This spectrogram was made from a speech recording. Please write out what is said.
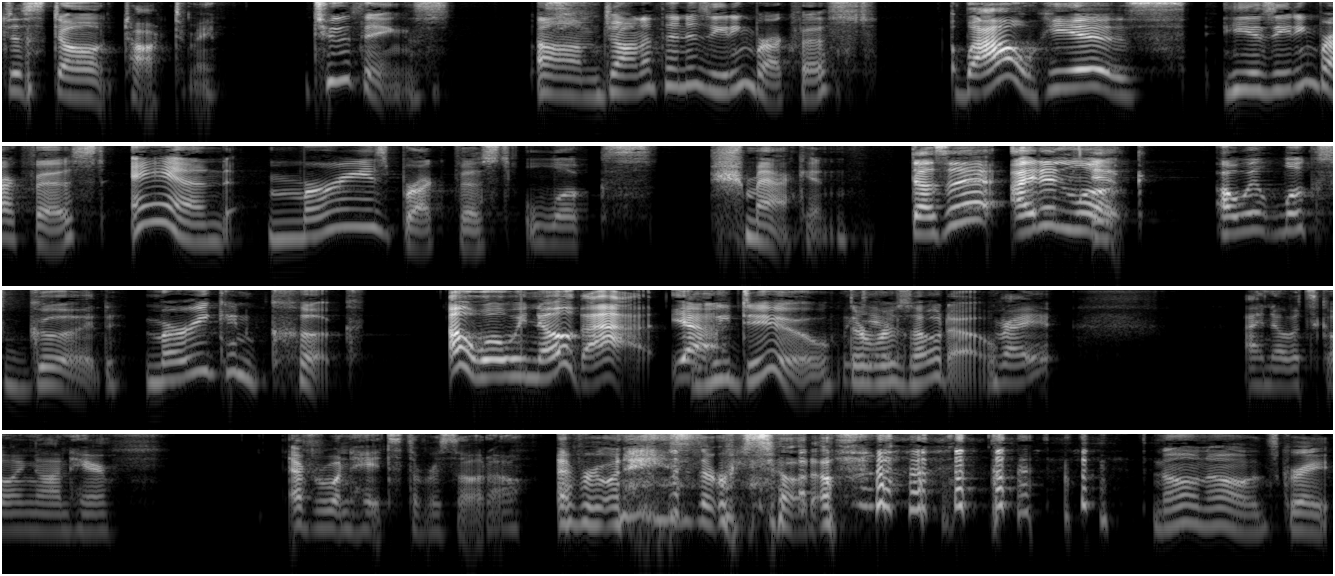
just don't talk to me. Two things. Um, Jonathan is eating breakfast. Wow, he is. He is eating breakfast, and Murray's breakfast looks schmacking. Does it? I didn't look. Oh, it looks good. Murray can cook. oh, well, we know that. Yeah. We do. We the do. risotto. right? I know what's going on here. Everyone hates the risotto. Everyone hates the risotto. No, no, it's great.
